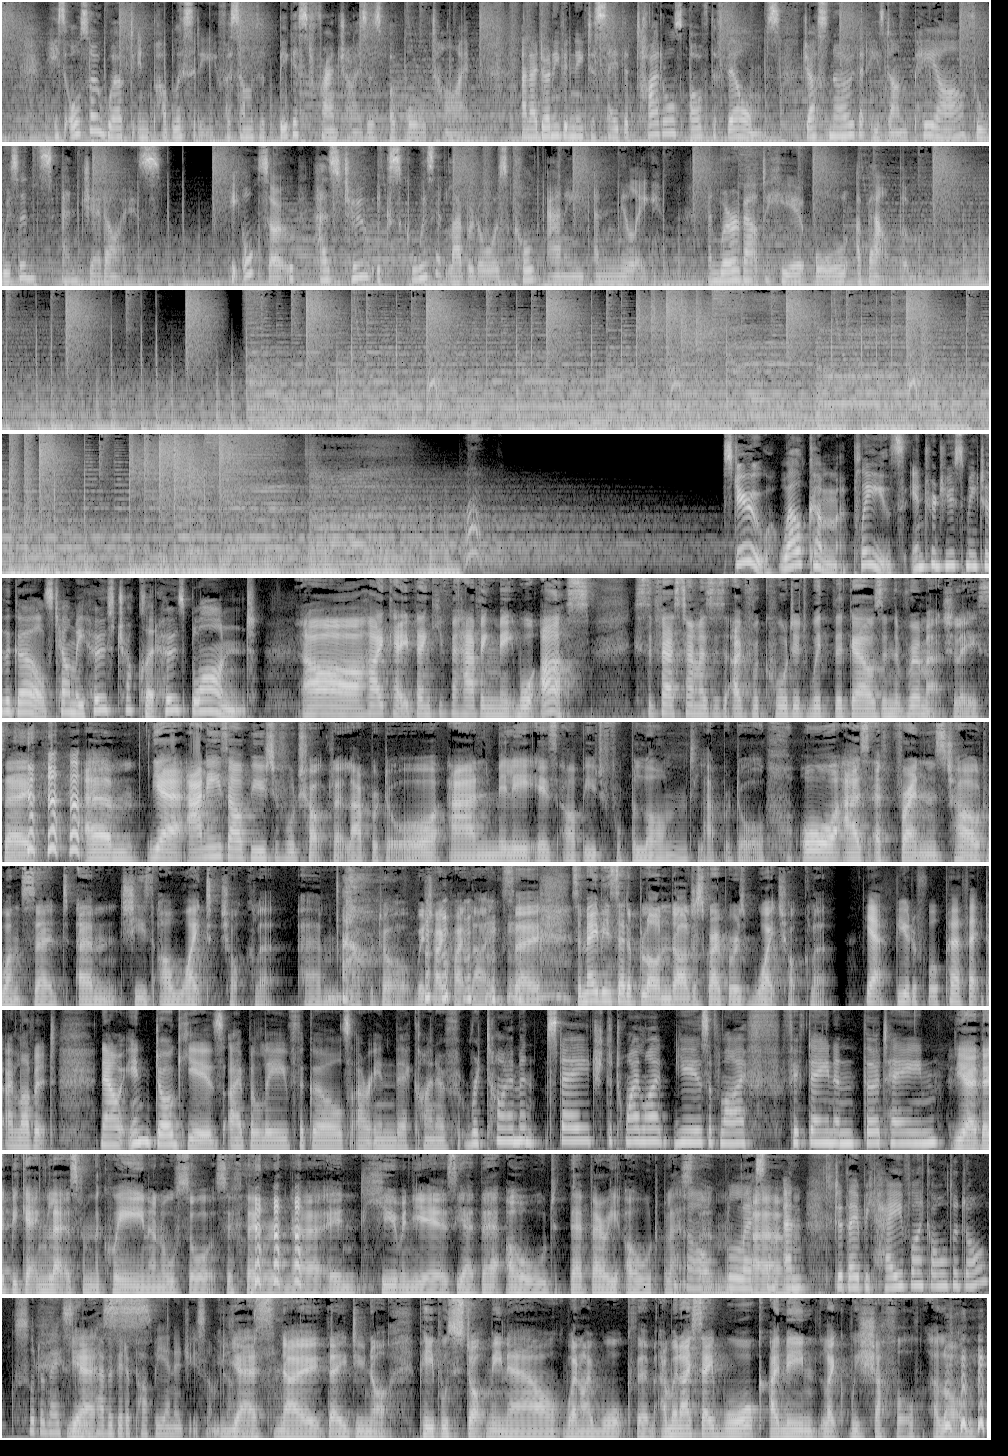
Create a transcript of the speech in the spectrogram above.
He's also worked in publicity for some of the biggest franchises of all time. And I don't even need to say the titles of the films, just know that he's done PR for Wizards and Jedi's. He also has two exquisite Labradors called Annie and Millie, and we're about to hear all about them. Welcome. Please introduce me to the girls. Tell me who's chocolate, who's blonde. Oh, hi, Kate. Thank you for having me. Well, us. It's the first time I've recorded with the girls in the room, actually. So, um, yeah, Annie's our beautiful chocolate Labrador, and Millie is our beautiful blonde Labrador. Or, as a friend's child once said, um, she's our white chocolate um, Labrador, which I quite like. So, so maybe instead of blonde, I'll describe her as white chocolate. Yeah, beautiful, perfect. I love it. Now, in dog years, I believe the girls are in their kind of retirement stage, the twilight years of life, 15 and 13. Yeah, they'd be getting letters from the Queen and all sorts if they were in, uh, in human years. Yeah, they're old. They're very old, bless oh, them. bless them. Um, And do they behave like older dogs, or do they still Yes. have a bit of puppy energy sometimes? Yes, no, they do not. People stop me now when I walk them. And when I say walk, I mean like we shuffle along.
